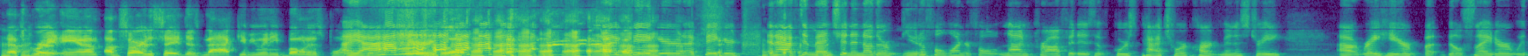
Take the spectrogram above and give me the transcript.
That's great, Ann. I'm, I'm sorry to say it does not give you any bonus points. I, but I'm very glad. I figured, I figured. And I have to mention another beautiful, wonderful nonprofit is, of course, Patchwork Heart Ministry, uh, right here. But Bill Snyder, with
